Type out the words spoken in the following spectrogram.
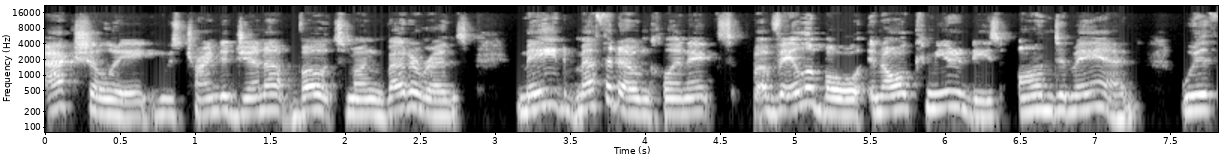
actually, he was trying to gin up votes among veterans, made methadone clinics available in all communities on demand with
